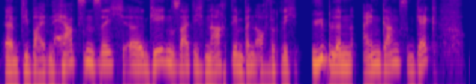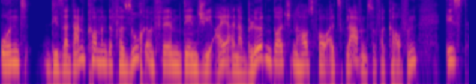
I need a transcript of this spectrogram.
Äh, die beiden herzen sich äh, gegenseitig nach dem, wenn auch wirklich üblen Eingangsgag. Und dieser dann kommende Versuch im Film, den GI einer blöden deutschen Hausfrau als Sklaven zu verkaufen, ist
